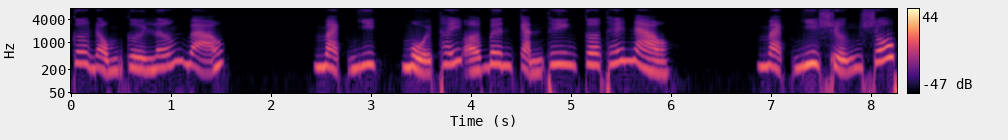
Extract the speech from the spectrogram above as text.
Cơ động cười lớn bảo. Mạc Nhi, muội thấy ở bên cạnh thiên cơ thế nào? Mạc Nhi sững sốt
